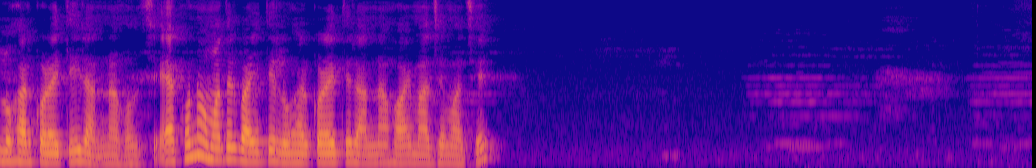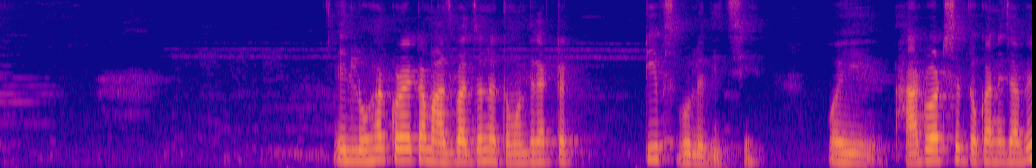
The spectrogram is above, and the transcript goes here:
লোহার কড়াইতেই রান্না হয়েছে। এখনও আমাদের বাড়িতে লোহার কড়াইতে রান্না হয় মাঝে মাঝে। এই লোহার কড়াইটা মাজবার জন্য তোমাদের একটা টিপস বলে দিচ্ছি। ওই হার্ডওয়ার্কসের দোকানে যাবে,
